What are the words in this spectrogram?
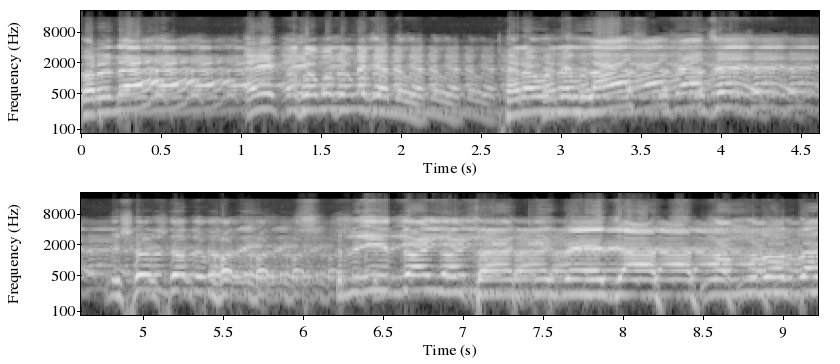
করে। না? এই কথা বলেন না কেন? ফেরাউনের লাশ আছে? জাদু ঘরে হৃদয় থাকিবে যার নম্রতা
